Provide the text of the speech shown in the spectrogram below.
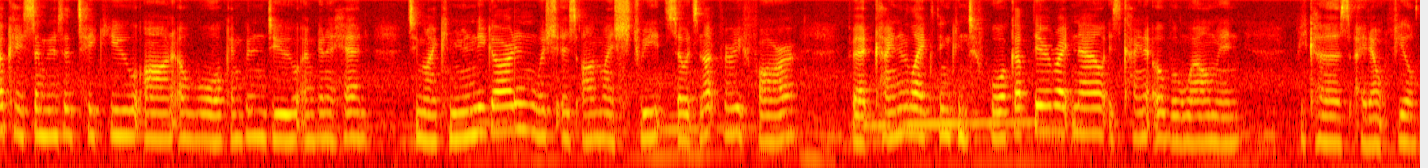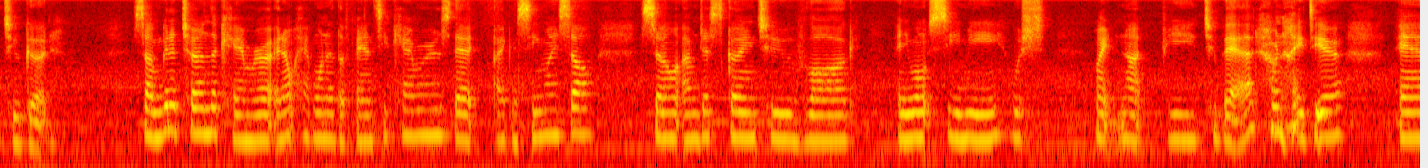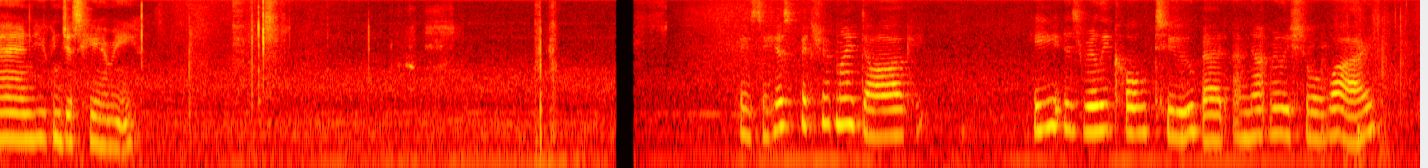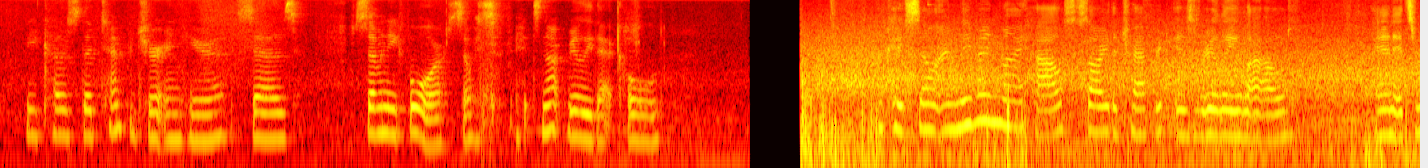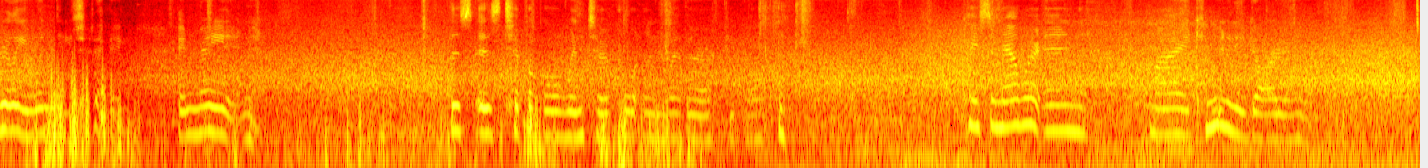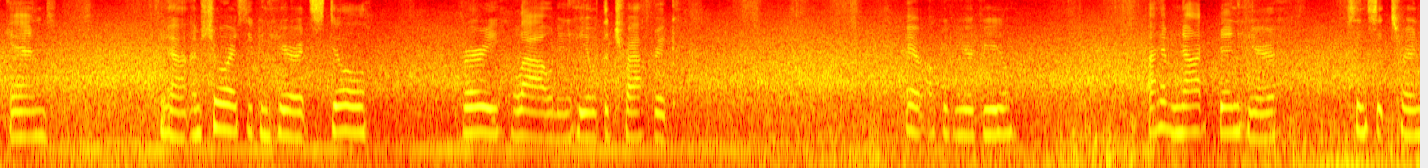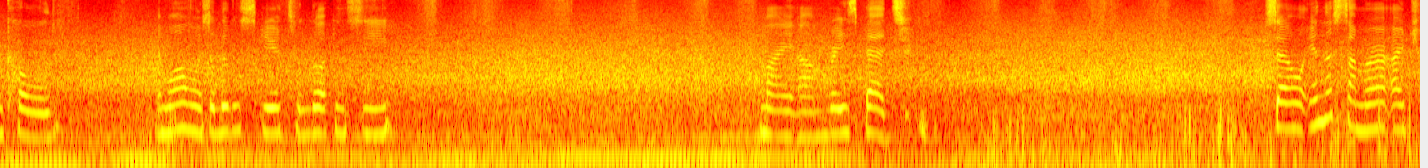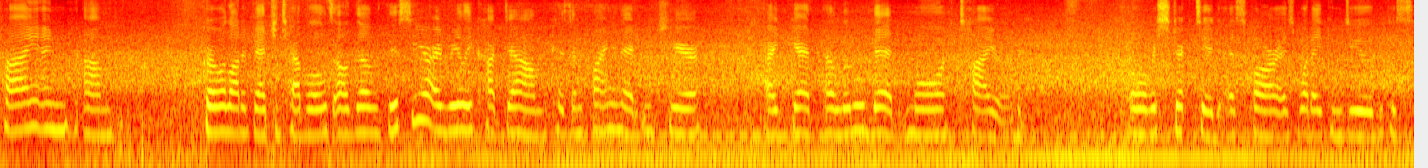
Okay, so I'm going to take you on a walk. I'm going to do, I'm going to head to my community garden, which is on my street, so it's not very far, but kind of like thinking to walk up there right now is kind of overwhelming because I don't feel too good. So I'm going to turn the camera. I don't have one of the fancy cameras that I can see myself, so I'm just going to vlog and you won't see me, which might not be too bad of an idea, and you can just hear me. Okay, so here's a picture of my dog. He is really cold too, but I'm not really sure why. Because the temperature in here says 74, so it's, it's not really that cold. Okay, so I'm leaving my house. Sorry the traffic is really loud. And it's really windy today and raining. This is typical winter Portland weather, people. Okay, so now we're in my community garden. And yeah, I'm sure as you can hear, it's still very loud in here with the traffic. Here, I'll give you a view. I have not been here since it turned cold. I'm almost a little scared to look and see my um, raised beds. So in the summer I try and um, grow a lot of vegetables although this year I really cut down because I'm finding that each year I get a little bit more tired or restricted as far as what I can do because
